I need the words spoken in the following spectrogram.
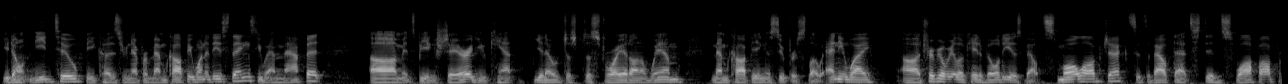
You don't need to because you never memcopy one of these things. You mmap it. Um, it's being shared. You can't you know, just destroy it on a whim. Memcopying is super slow anyway. Uh, trivial relocatability is about small objects. It's about that STID swap op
